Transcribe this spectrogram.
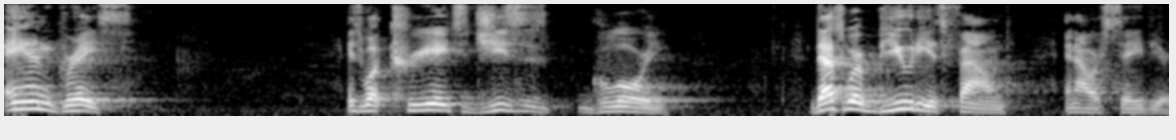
and grace is what creates Jesus' glory. That's where beauty is found in our Savior.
